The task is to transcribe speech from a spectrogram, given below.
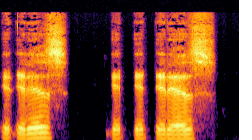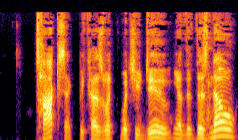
It, it is, it, it, it is toxic because what, what you do, you know, there's no,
